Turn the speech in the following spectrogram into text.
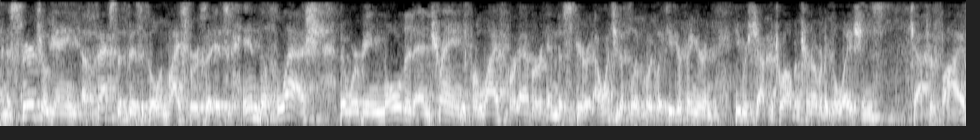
And the spiritual gain affects the physical and vice versa. It's in the flesh that we're being molded and trained for life forever in the spirit. I want you to flip quickly. Keep your finger in Hebrews chapter 12 and turn over to Galatians chapter 5.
